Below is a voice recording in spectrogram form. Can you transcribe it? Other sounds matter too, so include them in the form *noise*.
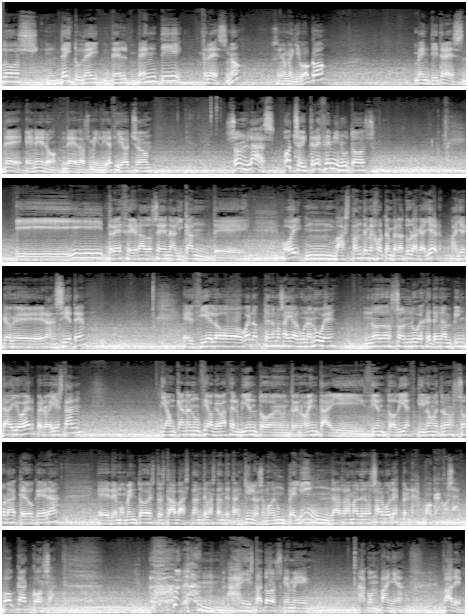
todos. Day to day del 23, ¿no? Si no me equivoco. 23 de enero de 2018. Son las 8 y 13 minutos. Y 13 grados en Alicante. Hoy mm, bastante mejor temperatura que ayer. Ayer creo que eran 7. El cielo, bueno, tenemos ahí alguna nube. No son nubes que tengan pinta de llover, pero ahí están. Y aunque han anunciado que va a hacer viento entre 90 y 110 kilómetros hora, creo que era, eh, de momento esto está bastante, bastante tranquilo. Se mueven un pelín las ramas de los árboles, pero poca cosa, poca cosa. *coughs* Ahí está tos que me acompaña. Vale.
